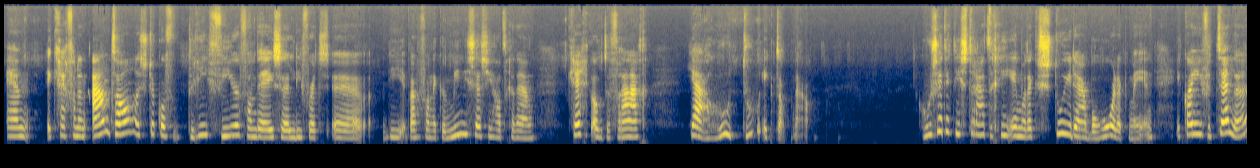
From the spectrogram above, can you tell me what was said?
En ik kreeg van een aantal, een stuk of drie, vier van deze lieverds, uh, die, waarvan ik een mini-sessie had gedaan, kreeg ik ook de vraag: ja, hoe doe ik dat nou? Hoe zet ik die strategie in? Want ik stoei daar behoorlijk mee. En ik kan je vertellen,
